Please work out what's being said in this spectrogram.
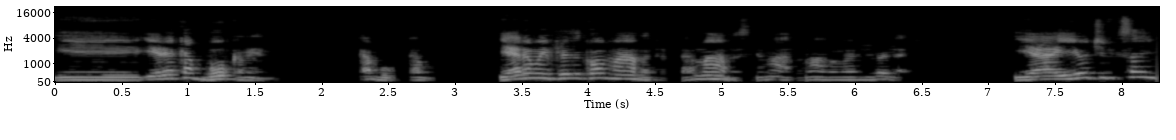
e, e ele acabou com a minha. Acabou, acabou. E era uma empresa que eu amava, tá? amava, assim, amava, amava, amava de verdade. E aí eu tive que sair.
